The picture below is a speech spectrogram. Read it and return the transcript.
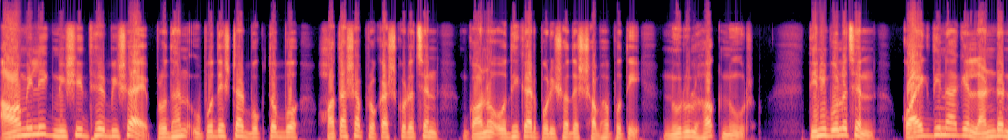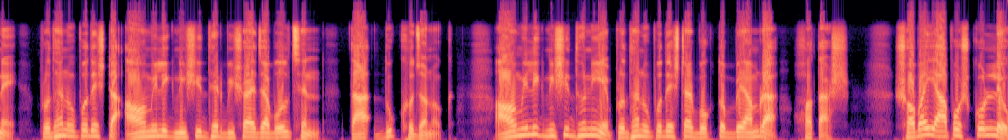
আওয়ামী লীগ নিষিদ্ধের বিষয়ে প্রধান উপদেষ্টার বক্তব্য হতাশা প্রকাশ করেছেন গণ অধিকার পরিষদের সভাপতি নুরুল হক নূর। তিনি বলেছেন, কয়েকদিন আগে লন্ডনে প্রধান উপদেষ্টা আওয়ামী লীগ নিষিদ্ধের বিষয়ে যা বলছেন তা দুঃখজনক। আওয়ামী লীগ নিষিদ্ধ নিয়ে প্রধান উপদেষ্টার বক্তব্যে আমরা হতাশ। সবাই আপোষ করলেও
